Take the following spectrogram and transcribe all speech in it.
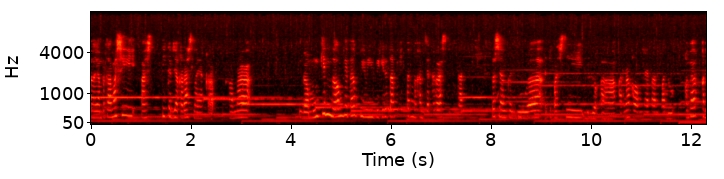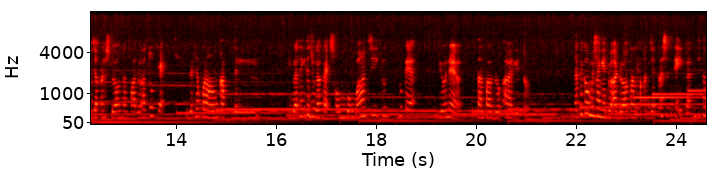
uh, yang pertama sih pasti kerja keras lah ya kak. Karena nggak mungkin dong kita mimpi kita tapi kita nggak kerja keras gitu kan. Terus yang kedua itu pasti berdoa. Karena kalau misalnya tanpa doa apa kerja keras doang tanpa doa tuh kayak ibaratnya kurang lengkap. Dan ibaratnya kita juga kayak sombong banget sih. Lu, lu kayak gimana ya tanpa doa gitu. Tapi kalau misalnya doa doang tanpa kerja keras itu kayak ibaratnya kita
